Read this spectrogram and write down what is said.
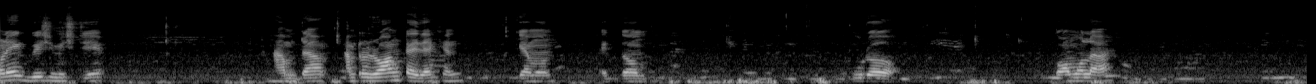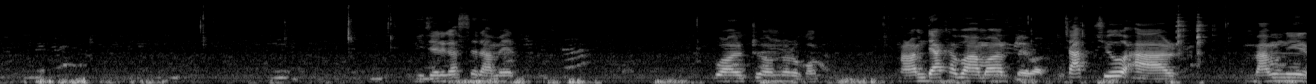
অনেক বেশি মিষ্টি। আমটা আমটা রংটাই দেখেন কেমন একদম পুরো কমলা। নিজের গাছের আমের কোয়ালিটি অন্যরকম। আর আমি দেখাবো আমার চাচ্চু আর মামুনির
